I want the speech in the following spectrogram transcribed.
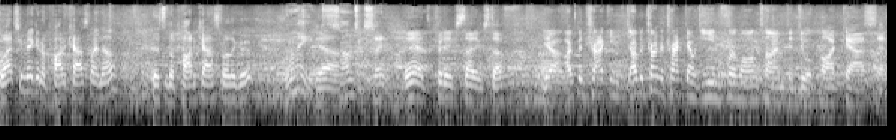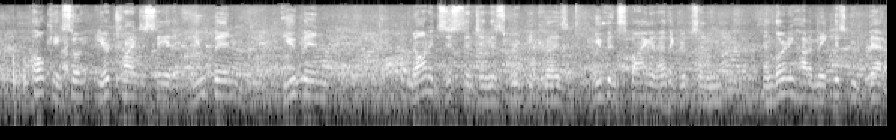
We're actually making a podcast right now. this is the podcast for the group. Right. Yeah. Sounds exciting. Yeah, Yeah. it's pretty exciting stuff. Yeah, I've been tracking. I've been trying to track down Ian for a long time to do a podcast, and Okay, so you're trying to say that you've been you've been non-existent in this group because you've been spying on other groups and and learning how to make this group better.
